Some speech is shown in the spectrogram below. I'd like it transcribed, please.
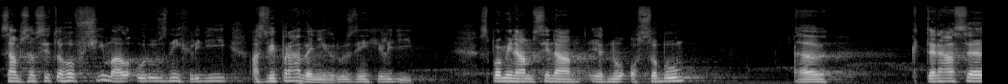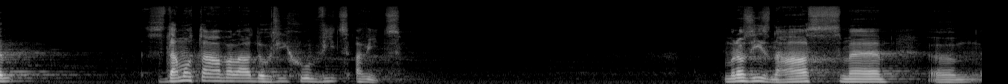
Sám jsem si toho všímal u různých lidí a z vyprávění různých lidí. Vzpomínám si na jednu osobu, eh, která se zdamotávala do hříchu víc a víc. Mnozí z nás jsme ehm,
